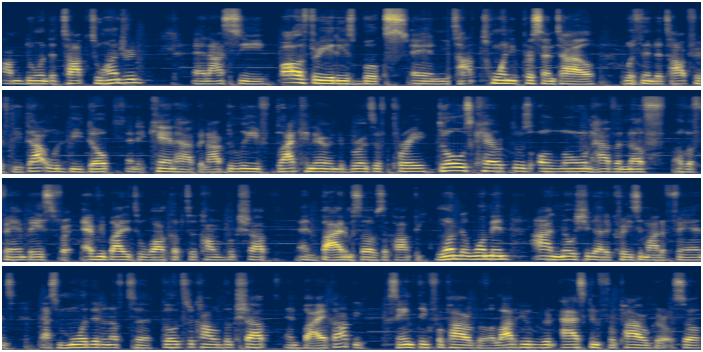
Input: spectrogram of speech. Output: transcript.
I'm doing the top 200 and I see all three of these books and top 20 percentile within the top 50. That would be dope, and it can happen. I believe Black Canary and the Birds of Prey, those characters alone have enough of a fan base for everybody to walk up to the comic book shop and buy themselves a copy. Wonder Woman, I know she got a crazy amount of fans. That's more than enough to go to the comic book shop and buy a copy. Same thing for Power Girl. A lot of people have been asking for Power Girl. So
